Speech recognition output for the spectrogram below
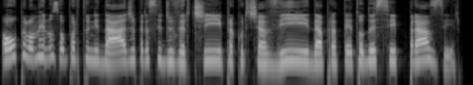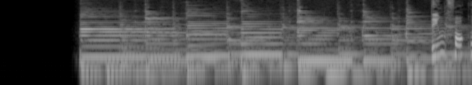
ou pelo menos oportunidade para se divertir, para curtir a vida, para ter todo esse prazer. Tem um foco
